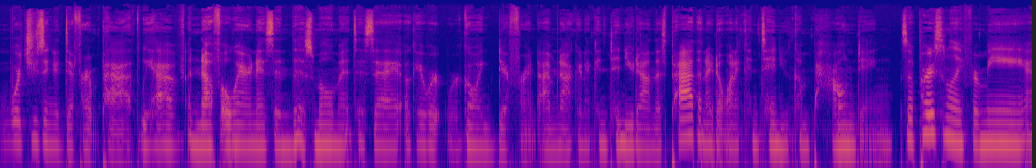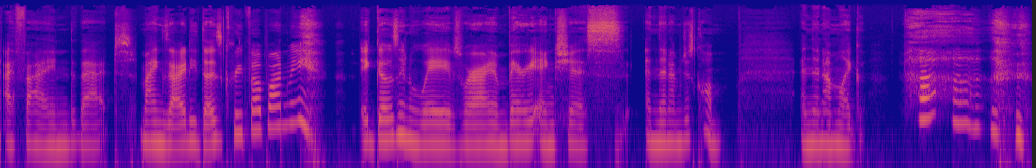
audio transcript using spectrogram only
we're choosing a different path. We have enough awareness in this moment to say, okay, we're, we're going different. I'm not going to continue down this path and I don't want to continue compounding. So, personally, for me, I find that my anxiety does creep up on me. It goes in waves where I am very anxious and then I'm just calm. And then I'm like, ah.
